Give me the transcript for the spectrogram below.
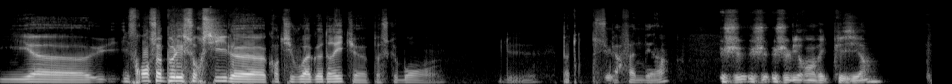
Il, euh, il fronce un peu les sourcils euh, quand il voit Godric, parce que bon, il est pas trop super fan des nains. je, je, je lui rends avec plaisir.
